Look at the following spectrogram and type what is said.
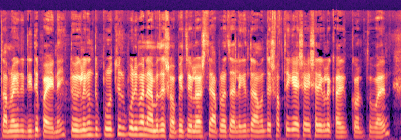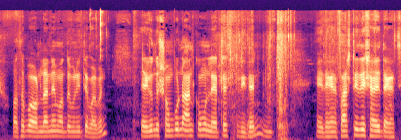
তো আমরা কিন্তু দিতে পারি নাই। তো এগুলো কিন্তু প্রচুর পরিমাণে আমাদের শপে চলে আসছে। আপনারা চাইলে কিন্তু আমাদের শপ থেকে এসে এই শাড়িগুলো কালেক্ট করতে পারেন অথবা অনলাইনের মাধ্যমে নিতে পারবেন। এটা কিন্তু সম্পূর্ণ আনকমন লেটেস্ট ডিজাইন এই দেখেন ফার্স্টে যে শাড়ি দেখাচ্ছি,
